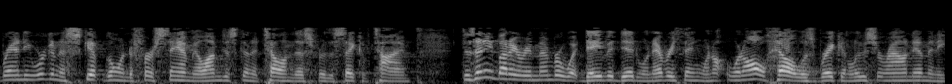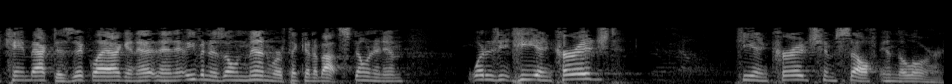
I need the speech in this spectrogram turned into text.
Brandy, we're going to skip going to First Samuel. I'm just going to tell him this for the sake of time. Does anybody remember what David did when everything, when, when all hell was breaking loose around him and he came back to Ziklag and, and even his own men were thinking about stoning him? What did he, he encouraged? He encouraged himself in the Lord.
